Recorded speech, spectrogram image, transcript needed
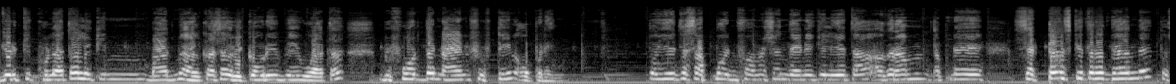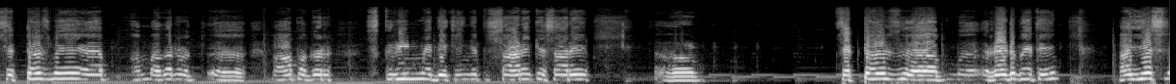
गिर के खुला था, लेकिन बाद में हल्का सा रिकवरी भी हुआ था बिफोर द 915 ओपनिंग तो ये जस्ट आपको इन्फॉर्मेशन देने के लिए था। अगर हम अपने सेक्टर्स की तरफ़ ध्यान दें तो सेक्टर्स में हम अगर आप अगर स्क्रीन में देखेंगे तो सारे के सारे सेक्टर्स रेड में थे। हाईएस्ट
